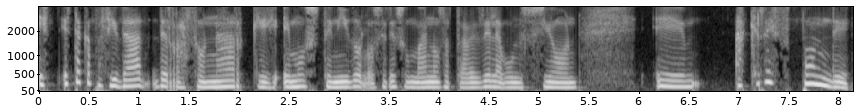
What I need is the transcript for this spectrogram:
esta capacidad de razonar que hemos tenido los seres humanos a través de la evolución, eh, ¿A qué responde?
